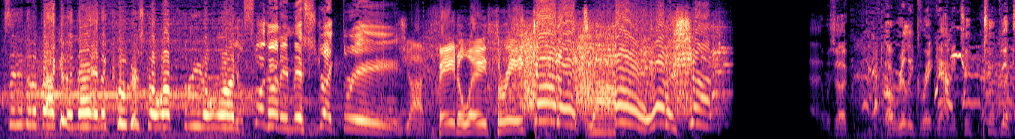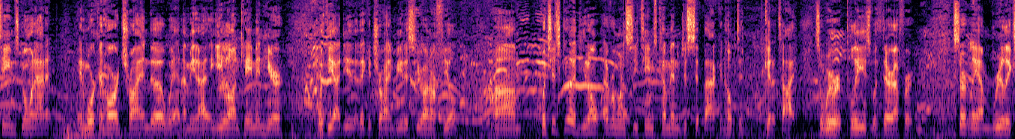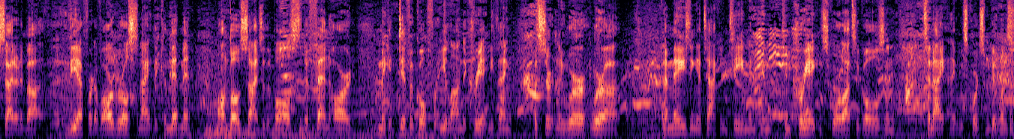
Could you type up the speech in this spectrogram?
Slips it into the back of the net, and the Cougars go up three to one. He'll swung on and missed. Strike three. Shot. Fade away three. Got it! Oh, what a shot! It was a, a really great game. I mean, two two good teams going at it and working hard trying to win. I mean, I think Elon came in here with the idea that they could try and beat us here on our field, um, which is good. You don't ever want to see teams come in and just sit back and hope to get a tie. So we were pleased with their effort, and certainly I'm really excited about the effort of our girls tonight, the commitment on both sides of the balls to defend hard and make it difficult for Elon to create anything. But certainly we're we're a an amazing attacking team and, and can create and score lots of goals. And tonight, I think we scored some good ones.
